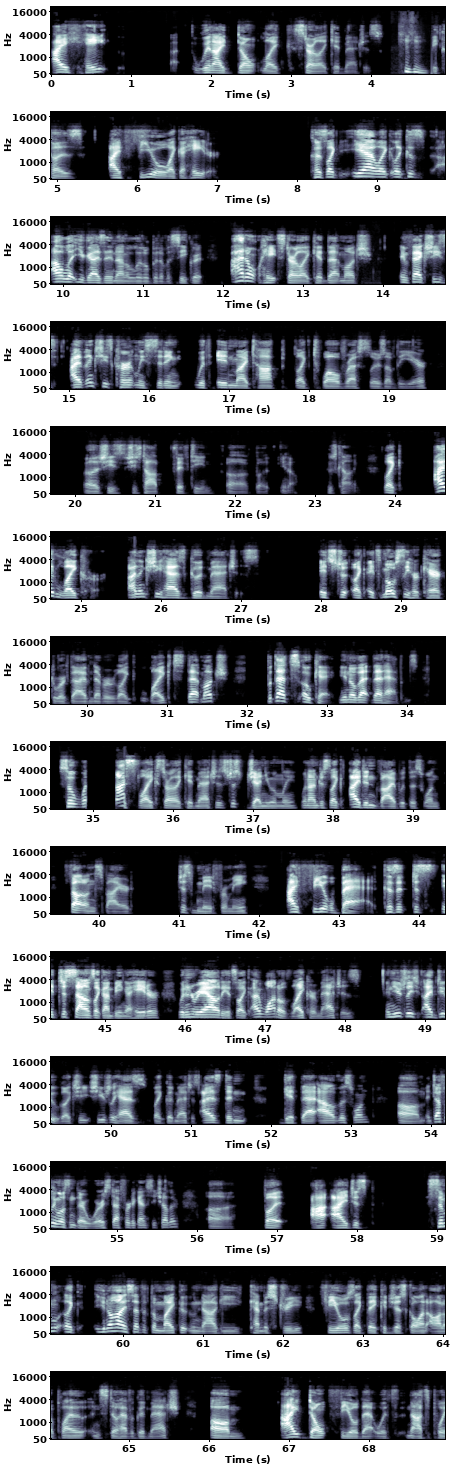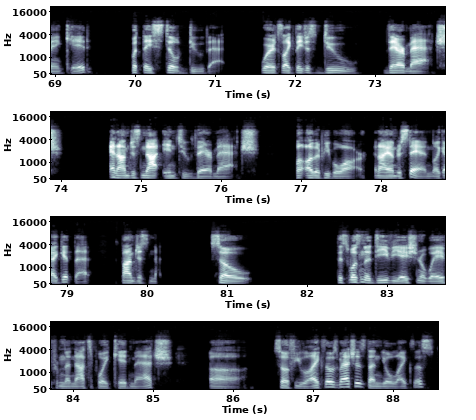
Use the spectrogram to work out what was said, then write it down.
I hate when I don't like Starlight Kid matches because I feel like a hater. Cause like yeah, like like cause I'll let you guys in on a little bit of a secret. I don't hate Starlight Kid that much. In fact, she's I think she's currently sitting within my top like 12 wrestlers of the year. Uh she's she's top 15. Uh but you know, who's counting? Like I like her. I think she has good matches. It's just like it's mostly her character work that I've never like liked that much, but that's okay. You know that that happens. So when I dislike Starlight Kid matches just genuinely when I'm just like I didn't vibe with this one, felt uninspired, just mid for me. I feel bad because it just it just sounds like I'm being a hater when in reality it's like I want to like her matches and usually I do like she she usually has like good matches. I just didn't get that out of this one. Um, it definitely wasn't their worst effort against each other. Uh, but I I just similar like you know how I said that the Maika Unagi chemistry feels like they could just go on autopilot and still have a good match. Um, I don't feel that with Natsupoi and Kid, but they still do that where it's like they just do their match and I'm just not into their match, but other people are. And I understand, like I get that, but I'm just not. So this wasn't a deviation away from the Natsupoi Kid match. Uh so if you like those matches, then you'll like this.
